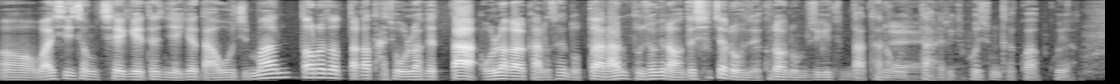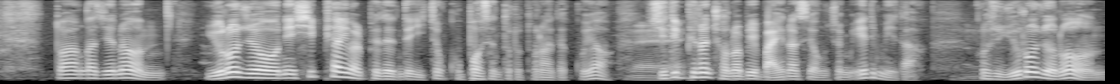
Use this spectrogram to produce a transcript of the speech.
어, YC 정책에 대한 얘기가 나오지만 떨어졌다가 다시 올라겠다 올라갈 가능성이 높다라는 분석이 나오는데 실제로 이제 그런 움직임이 좀 나타나고 네. 있다 이렇게 보시면 될 것 같고요. 또 한 가지는 유로존이 CPI 발표됐는데 2.9%로 둔화됐고요. 네. GDP는 전월비 마이너스 0.1입니다. 그래서 유로존은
